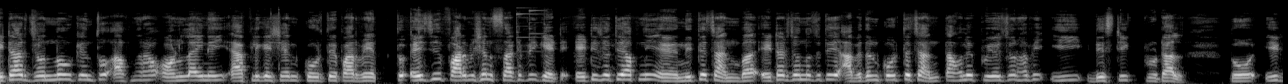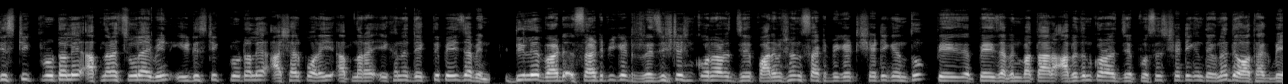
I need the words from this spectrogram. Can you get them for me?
এটার জন্যও কিন্তু আপনারা অনলাইনেই অ্যাপ্লিকেশন করতে পারবেন। তো এই যে পারমিশন সার্টিফিকেট এটি যদি আপনি নিতে চান বা এটার জন্য যদি আবেদন করতে চান, তাহলে প্রয়োজন হবে ই ডিস্ট্রিক্ট পোর্টাল তো ই ডিস্ট্রিক্ট পোর্টালে আপনারা চলে আসবেন। ই ডিস্ট্রিক্ট পোর্টালে আসার পরেই আপনারা এখানে দেখতে পেয়ে যাবেন ডিলেভার্ড সার্টিফিকেট রেজিস্ট্রেশন করার যে পারমিশন সার্টিফিকেট, সেটি কিন্তু পেয়ে যাবেন বা তার আবেদন করার যে প্রসেস, সেটি কিন্তু এখানে দেওয়া থাকবে।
